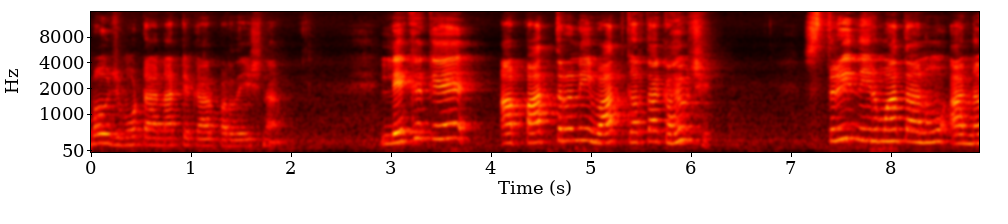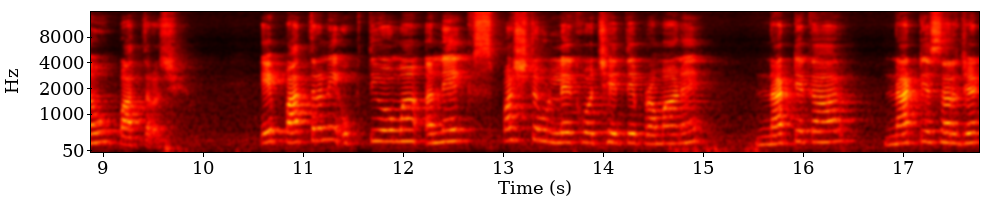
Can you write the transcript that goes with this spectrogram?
બહુ જ મોટા નાટ્યકાર પરદેશના લેખકે આ પાત્રની વાત કરતાં કહ્યું છે, સ્ત્રી નિર્માતાનું આ નવું પાત્ર છે. એ પાત્રની ઉક્તિઓમાં અનેક સ્પષ્ટ ઉલ્લેખો છે તે પ્રમાણે નાટ્યકાર નાટ્ય સર્જક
